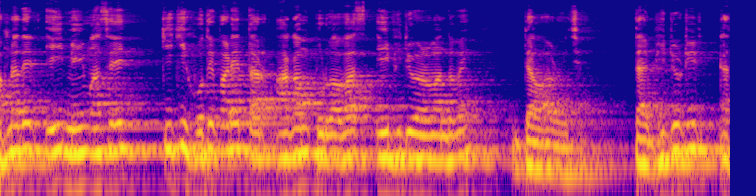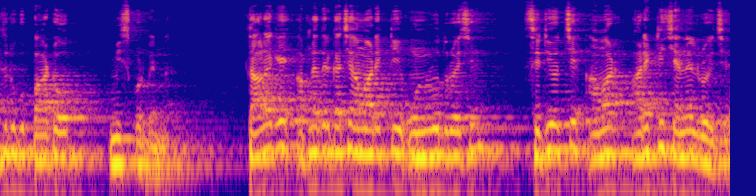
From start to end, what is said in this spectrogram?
আপনাদের এই মে মাসে কি কি হতে পারে তার আগাম পূর্বাভাস এই ভিডিওর মাধ্যমে দেওয়া রয়েছে। তাই ভিডিওটির এতটুকু পার্টও মিস করবেন না। তার আগে আপনাদের কাছে আমার একটি অনুরোধ রয়েছে, সেটি হচ্ছে আমার আরেকটি চ্যানেল রয়েছে,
